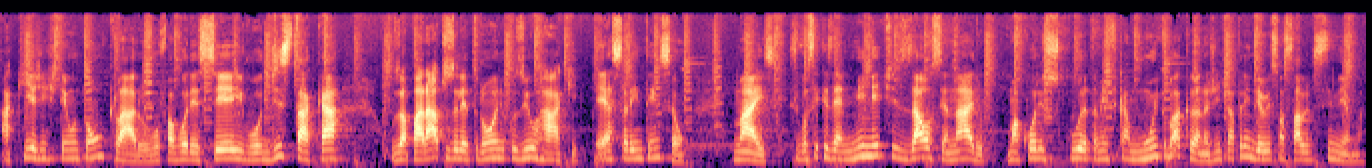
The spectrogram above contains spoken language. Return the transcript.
Aqui a gente tem um tom claro. Eu vou favorecer e vou destacar os aparatos eletrônicos e o rack. Essa era a intenção. Mas, se você quiser mimetizar o cenário, uma cor escura também fica muito bacana. A gente aprendeu isso na sala de cinema.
